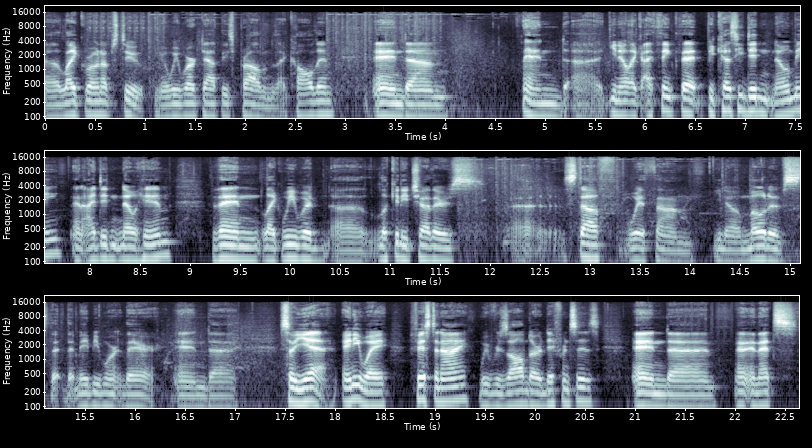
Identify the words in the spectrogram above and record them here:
uh, like grown-ups do. You know, we worked out these problems. I called him, and um, and uh, you know, like I think that because he didn't know me and I didn't know him, then like we would uh, look at each other's uh, stuff with um, you know motives that, that maybe weren't there and uh, so yeah anyway fist and i we resolved our differences and uh, and that's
